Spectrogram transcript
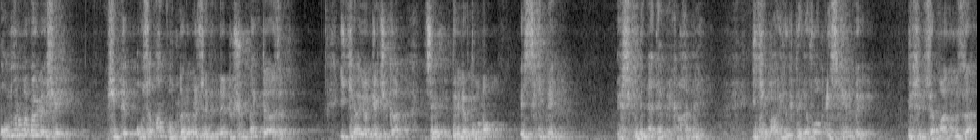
Olur mu böyle şey? Şimdi o zaman bunların üzerinde düşünmek lazım. İki ay önce çıkan cep telefonum eskidi. Eskidi ne demek abi? İki aylık telefon eskir mi? Bizim zamanımızda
